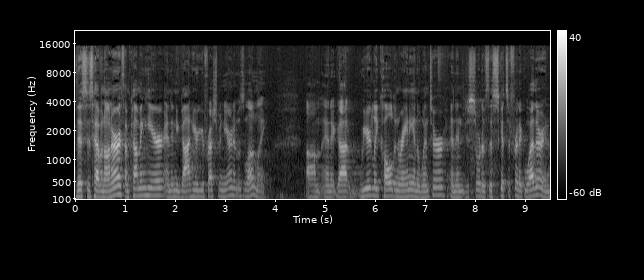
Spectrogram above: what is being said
this is heaven on earth. I'm coming here. And then you got here your freshman year and it was lonely. Um, and it got weirdly cold and rainy in the winter, and then just sort of this schizophrenic weather, and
